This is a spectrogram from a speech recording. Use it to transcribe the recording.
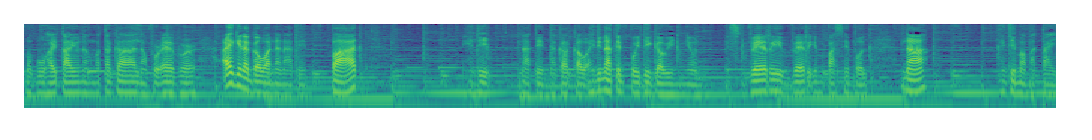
mabuhay tayo ng matagal, ng forever, ay ginagawa na natin. But hindi natin nagagawa, hindi natin pwede gawin 'yun. It's very very impossible na hindi mamatay.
